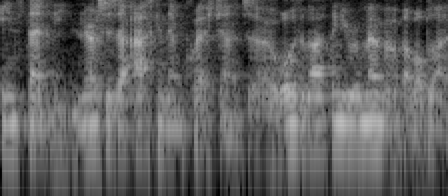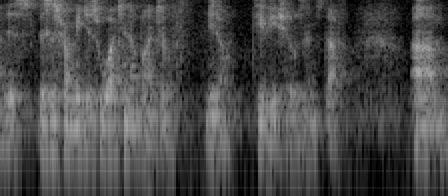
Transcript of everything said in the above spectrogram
instantly. Nurses are asking them questions. Uh, what was the last thing you remember? Blah blah blah. This this is from me just watching a bunch of you know TV shows and stuff. Um,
